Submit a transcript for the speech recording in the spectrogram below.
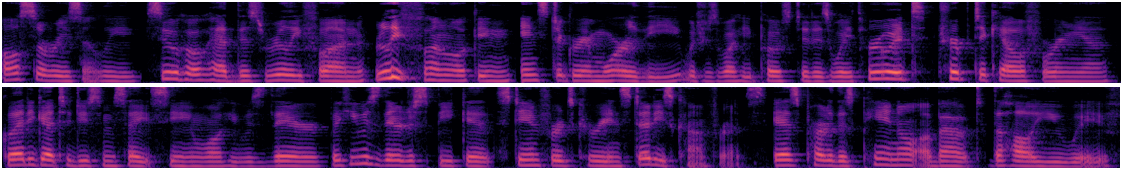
Also, recently, Suho had this really fun, really fun looking Instagram worthy, which is why he posted his way through it, trip to California. Glad he got to do some sightseeing while he was there, but he was there to speak at Stanford's Korean Studies Conference as part of this panel about the Hallyu wave.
